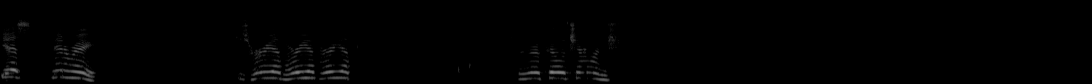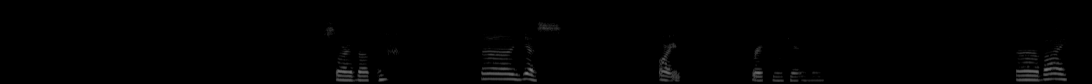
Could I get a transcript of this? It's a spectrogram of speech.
yes, manta ray. Just hurry up, hurry up, hurry up. I'm gonna fail a challenge. Sorry about that. Uh, yes. Are you breaking camera? Uh, bye.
